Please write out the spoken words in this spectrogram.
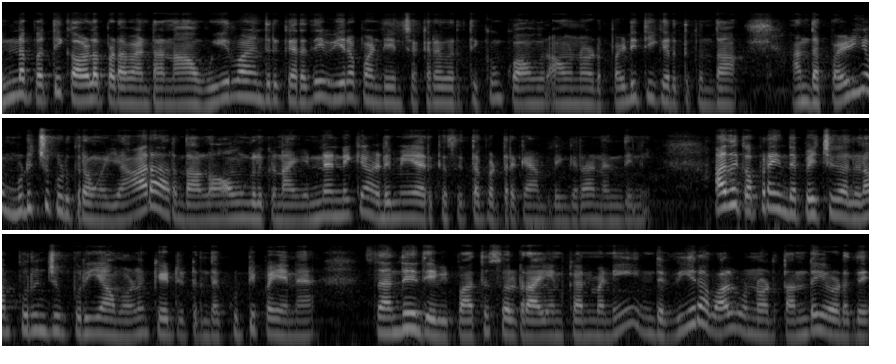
என்னை பற்றி கவலைப்பட வேண்டாம். நான் உயிர் வாழ்ந்திருக்கிறதே வீரபாண்டியன் சக்கரவர்த்திக்கும் அவனோட படித்திக்கிறதுக்கும் தான். அந்த பழியை முடிச்சு கொடுக்குறவங்க யாராக இருந்தாலும் அவங்களுக்கு நான் என்னென்னைக்கு அடிமையாக இருக்க சித்தப்பட்டிருக்கேன் அப்படிங்கிறா நந்தினி. அதுக்கப்புறம் இந்த பேச்சுகளெல்லாம் புரிஞ்சும் புரியாமலும் கேட்டுட்டு இருந்த குட்டி பையனை சந்தினி தேவி பார்த்து சொல்கிறா என் கண்மணி இந்த வீரவாள் உன்னோட தந்தையோடது.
